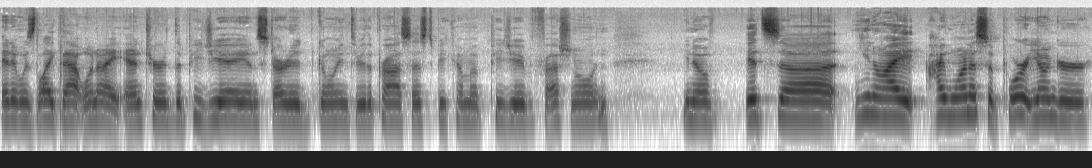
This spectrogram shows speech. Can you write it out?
and it was like that when I entered the PGA and started going through the process to become a PGA professional. And, you know, it's, uh, you know, I, I want to support younger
